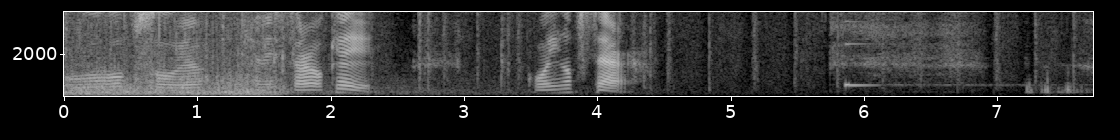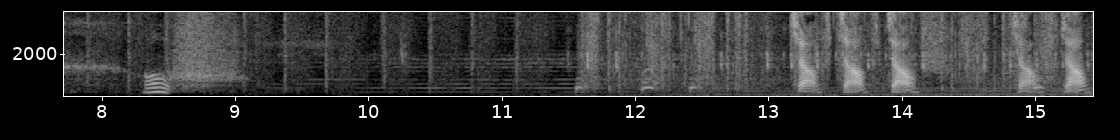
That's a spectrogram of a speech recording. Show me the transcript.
full of soil. Canister, okay. Going upstairs. Oh. Jump, jump, jump, jump, jump.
